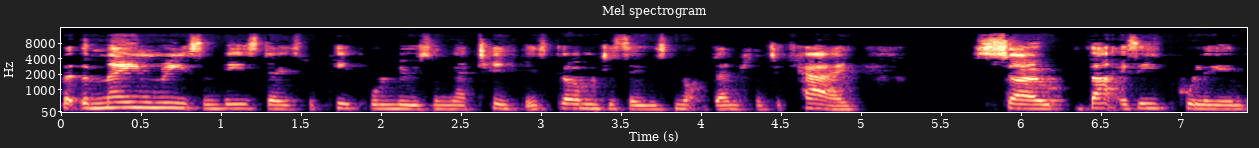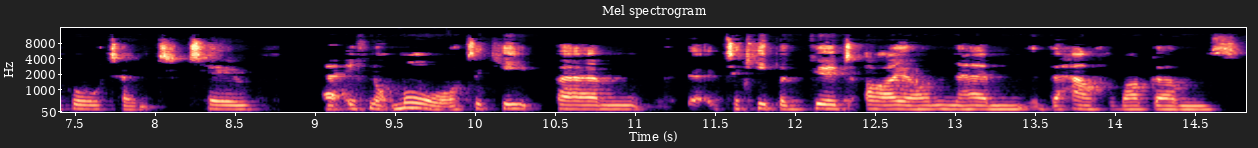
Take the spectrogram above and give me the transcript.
but the main reason these days for people losing their teeth is gum disease, not dental decay. So that is equally important to, uh, if not more, to keep um, to keep a good eye on um, the health of our gums.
